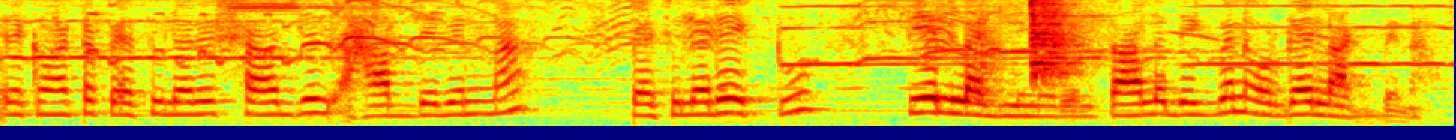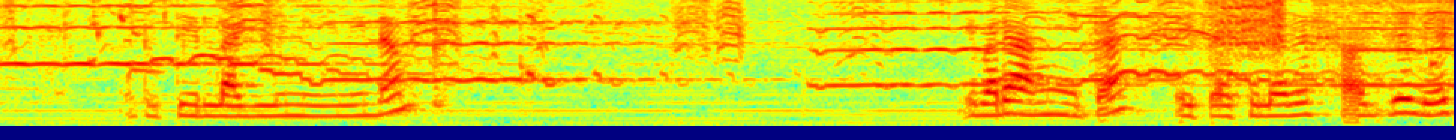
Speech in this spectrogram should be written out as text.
এরকম একটা প্যাচুলারের সাহায্যে হাত দেবেন না, প্যাচুলারে একটু তেল লাগিয়ে নেবেন, তাহলে দেখবেন ওর গায়ে লাগবে না। একটু তেল লাগিয়ে নিয়ে নিলাম। এবারে আমি এটা, এই প্যাচুলারের সাহায্যে বেশ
